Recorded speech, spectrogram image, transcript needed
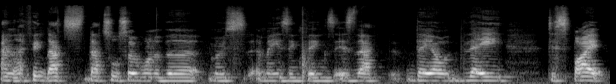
and I think that's that's also one of the most amazing things is that they are they, despite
